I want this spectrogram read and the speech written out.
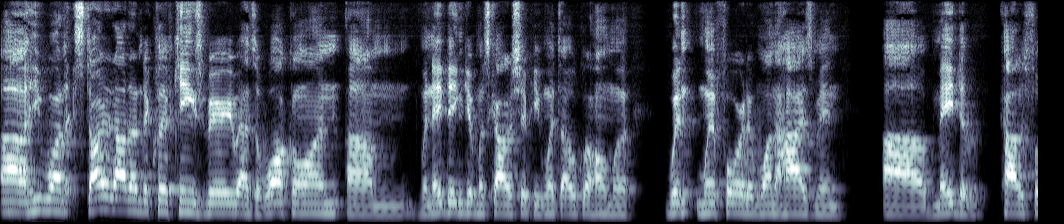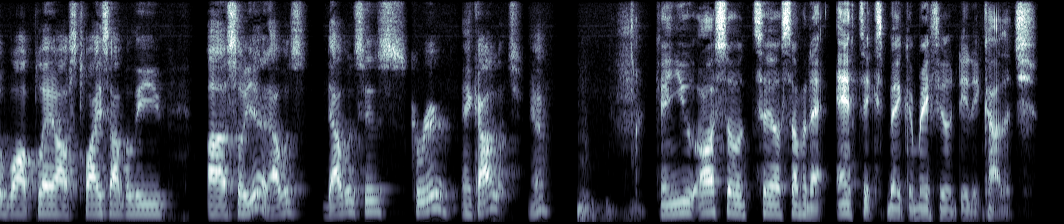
Uh, he won. Started out under Kliff Kingsbury as a walk on. Um, when they didn't give him a scholarship, he went to Oklahoma. Went went forward and won a Heisman. Uh, made the college football playoffs twice, I believe. Uh, so yeah, that was that was his career in college. Yeah. Can you also tell some of the antics Baker Mayfield did in college?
